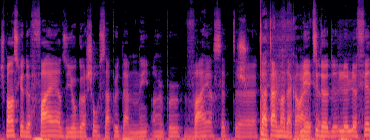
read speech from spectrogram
Je pense que de faire du yoga chaud, ça peut t'amener un peu vers cette. euh, Totalement d'accord mais avec ça. de- de- le, le fait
